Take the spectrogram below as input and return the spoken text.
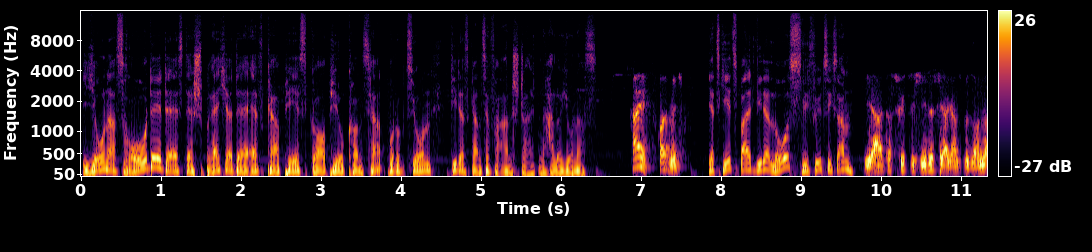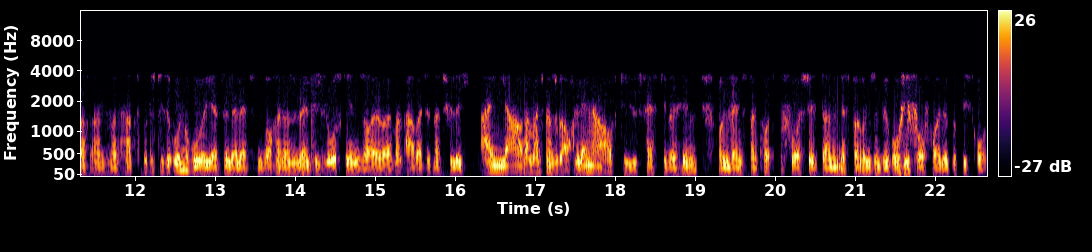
Jonas Rode, der ist der Sprecher der FKP Scorpio Konzertproduktion, die das Ganze veranstalten. Hallo Jonas. Hi, freut mich. Jetzt geht's bald wieder los. Wie fühlt sich's an? Ja, das fühlt sich jedes Jahr ganz besonders an. Man hat wirklich diese Unruhe jetzt in der letzten Woche, dass es endlich losgehen soll, weil man arbeitet natürlich ein Jahr oder manchmal sogar auch länger auf dieses Festival hin. Und wenn es dann kurz bevorsteht, dann ist bei uns im Büro die Vorfreude wirklich groß.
